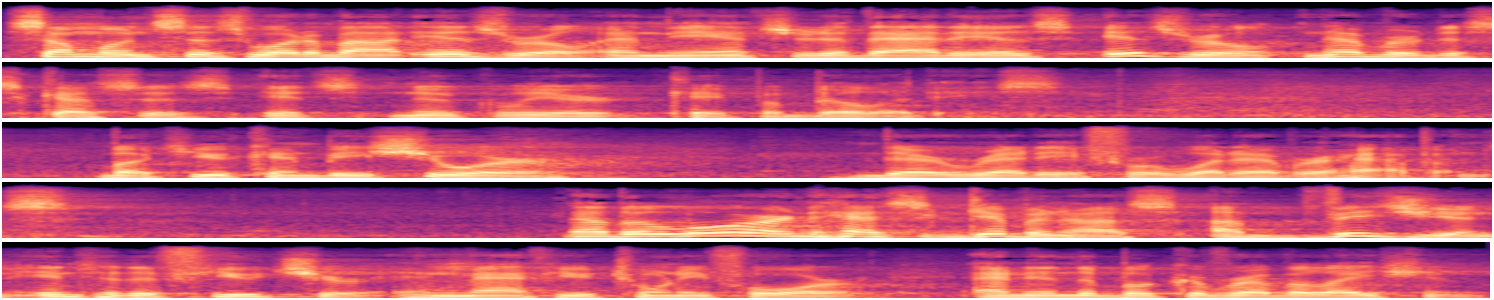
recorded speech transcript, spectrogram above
Someone says, What about Israel? And the answer to that is Israel never discusses its nuclear capabilities. But you can be sure they're ready for whatever happens. Now, the Lord has given us a vision into the future in Matthew 24 and in the book of Revelation.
